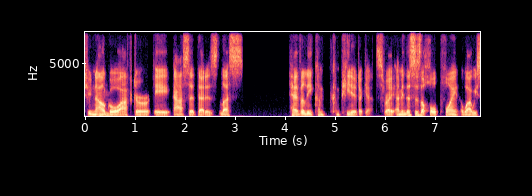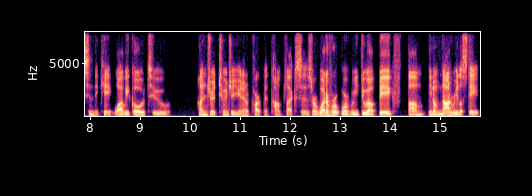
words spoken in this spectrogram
to now mm-hmm. go after a asset that is less heavily com- competed against, right? I mean, this is the whole point of why we syndicate, why we go to 100, 200 unit apartment complexes or whatever, where we do a big, um, you know, non-real estate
